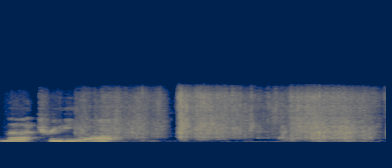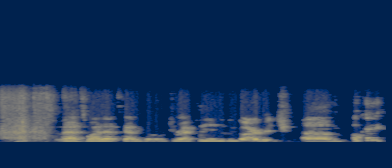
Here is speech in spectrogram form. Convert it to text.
not treaty at all. So that's why that's got to go directly into the garbage. Um, okay,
